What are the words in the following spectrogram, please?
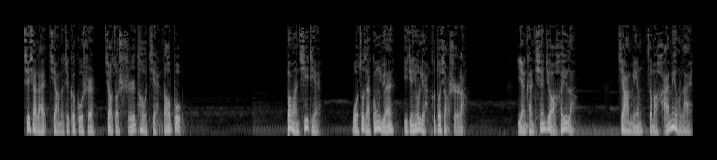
接下来讲的这个故事叫做《石头剪刀布》。傍晚七点，我坐在公园已经有两个多小时了，眼看天就要黑了，佳明怎么还没有来？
